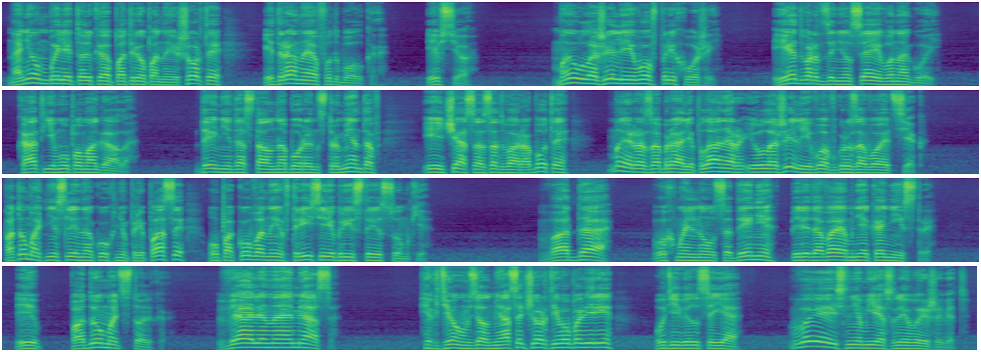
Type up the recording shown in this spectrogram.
На нем были только потрепанные шорты и драная футболка. И все. Мы уложили его в прихожей, и Эдвард занялся его ногой. Кат ему помогала. Дэнни достал набор инструментов, и часа за два работы мы разобрали планер и уложили его в грузовой отсек. Потом отнесли на кухню припасы, упакованные в три серебристые сумки. «Вода!» — ухмыльнулся Дэнни, передавая мне канистры. «И подумать столько! Вяленое мясо!» «И где он взял мясо, черт его побери?» — удивился я. «Выясним, если выживет».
